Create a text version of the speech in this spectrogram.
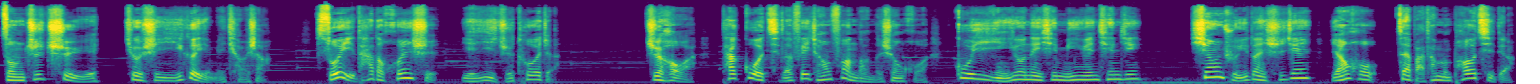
总之，赤羽就是一个也没瞧上。所以他的婚事也一直拖着。之后啊，他过起了非常放荡的生活，故意引诱那些名媛千金，相处一段时间，然后再把他们抛弃掉，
